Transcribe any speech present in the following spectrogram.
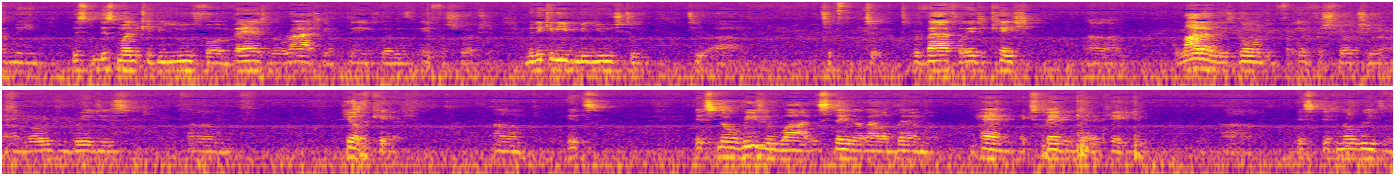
I mean, this this money can be used for a vast variety of things, whether it's infrastructure. I mean, it can even be used to to uh, to, to, to provide for education. Um, a lot of it is going to, for infrastructure, um, roads and bridges, um, healthcare. Um, it's it's no reason why the state of Alabama hadn't expanded Medicaid. Uh, it's, it's no reason.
